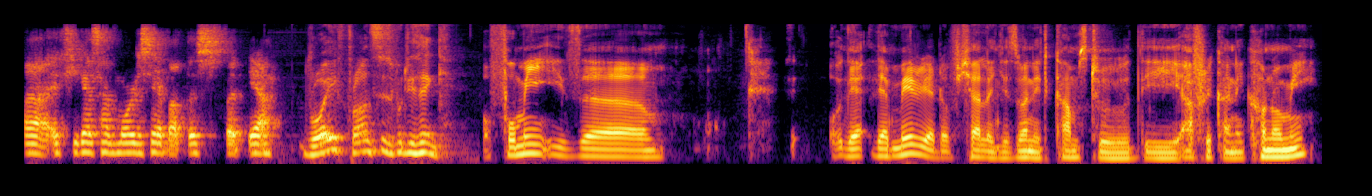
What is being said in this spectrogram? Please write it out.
uh, if you guys have more to say about this, but yeah. Roy, Francis, what do you think? For me, is uh, there, there are myriad of challenges when it comes to the African economy,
